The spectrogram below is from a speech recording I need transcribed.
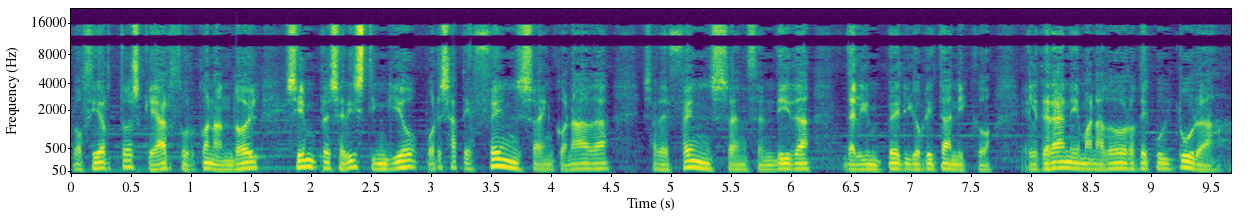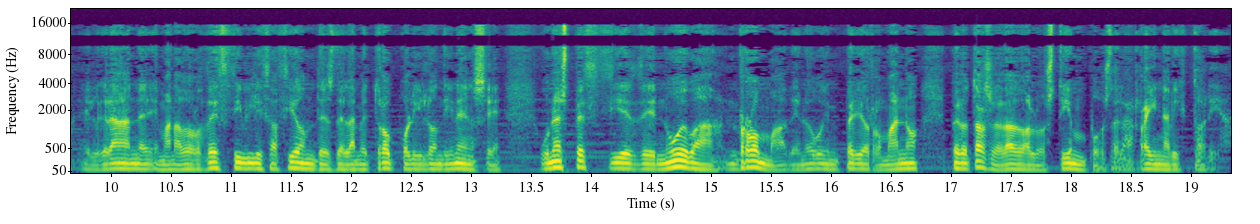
Lo cierto es que Arthur Conan Doyle siempre se distinguió por esa defensa enconada, esa defensa encendida del imperio británico, el gran emanador de cultura, el gran emanador de civilización desde la metrópoli londinense, una especie de nueva Roma, de nuevo imperio romano pero trasladado a los tiempos de la reina Victoria.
